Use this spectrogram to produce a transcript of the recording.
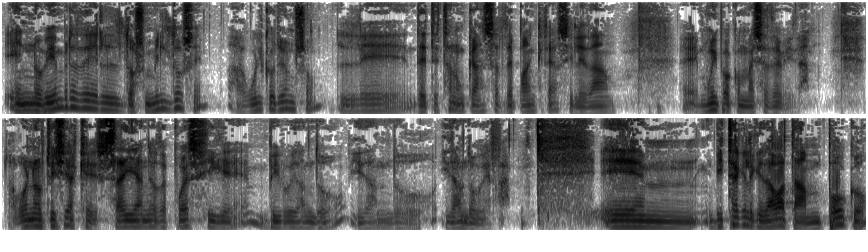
En noviembre del 2012 a Wilco Johnson le detectan un cáncer de páncreas y le dan eh, muy pocos meses de vida. La buena noticia es que seis años después sigue vivo y dando y dando y dando guerra. Eh, vista que le quedaba tan poco,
